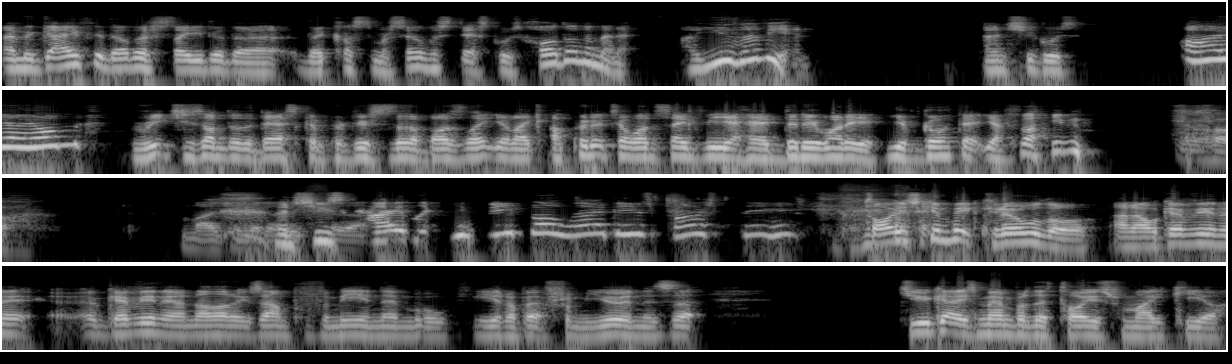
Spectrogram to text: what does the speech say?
And the guy from the other side of the the customer service desk goes, "Hold on a minute, are you Vivian?" And she goes, I am. Reaches under the desk and produces a buzz light. You're like, I put it to one side for your head. Don't worry, you've got it. You're fine. Oh, And she's crying like, "You laddie's birthday." Toys can be cruel though, and I'll give you an, I'll give you another example for me, and then we'll hear a bit from you. And is that do you guys remember the toys from IKEA,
